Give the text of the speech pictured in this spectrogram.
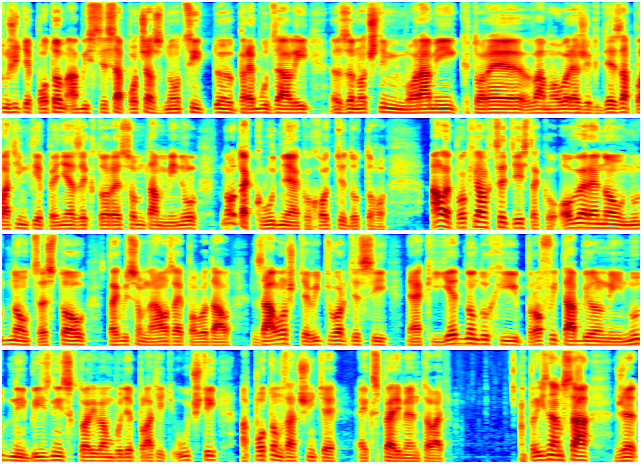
tužite potom, aby ste sa počas noci e, prebudzali s nočnými morami, ktoré vám hovoria, že kde zaplatím tie peniaze, ktoré som tam minul, no tak kľudne ako chodte do toho. Ale pokiaľ chcete ísť takou overenou, nudnou cestou, tak by som naozaj povedal, založte, vytvorte si nejaký jednoduchý, profitabilný, nudný biznis, ktorý vám bude platiť účty a potom začnite experimentovať. Priznám sa, že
